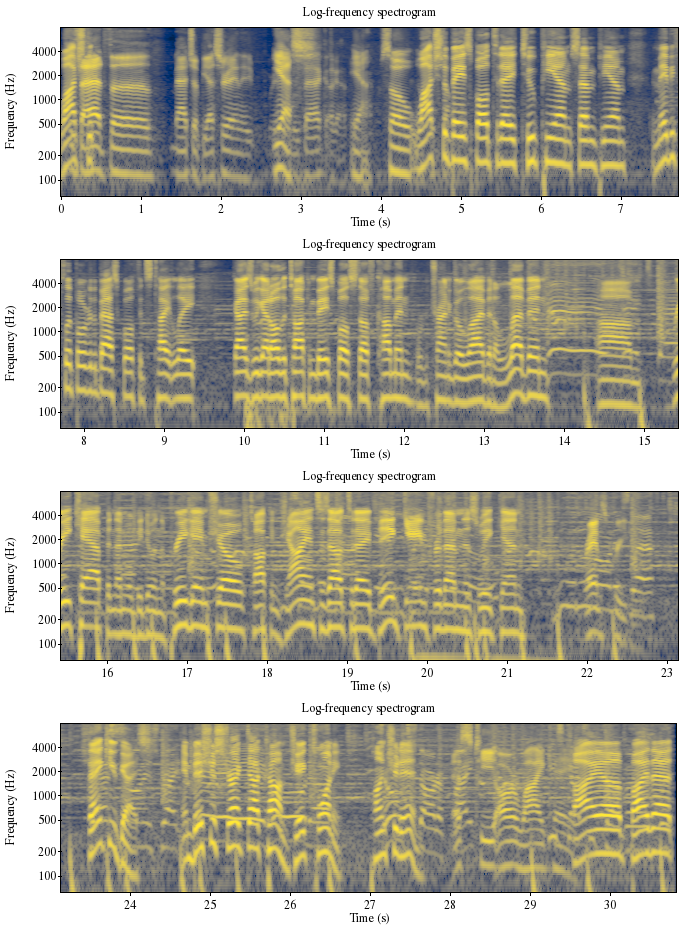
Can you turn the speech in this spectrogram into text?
Watch Was the that the matchup yesterday, and they Yes. Back? Okay. Yeah. So watch the baseball today, 2 p.m., 7 p.m., and maybe flip over the basketball if it's tight late. Guys, we got all the talking baseball stuff coming. We're trying to go live at 11. Um, recap, and then we'll be doing the pregame show. Talking Giants is out today. Big game for them this weekend. Rams preview. Thank you guys. AmbitiousStryk.com, Jake20. Punch it in. S T R Y K. Buy uh buy that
